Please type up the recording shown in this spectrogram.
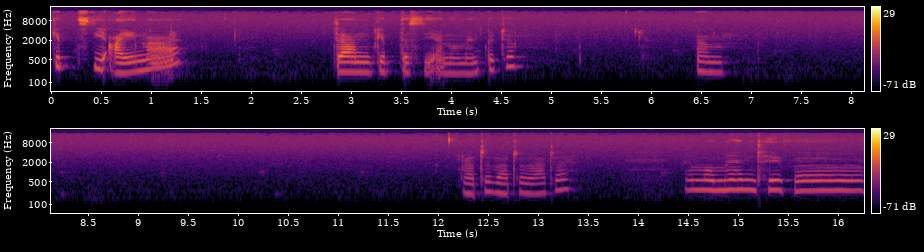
Gibt es die einmal. Dann gibt es sie, einen Moment bitte. Ähm, warte, warte, warte. Ein Moment, Hilfe.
